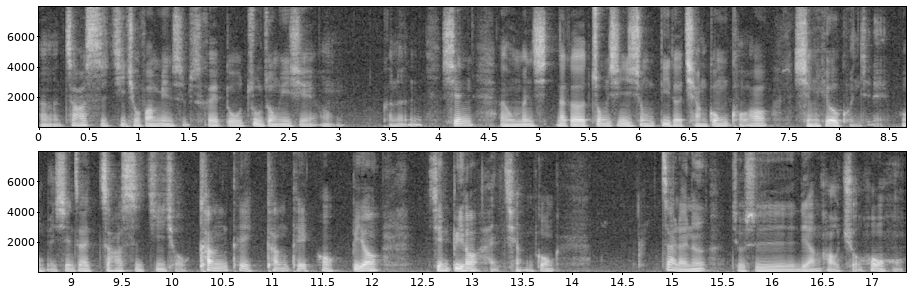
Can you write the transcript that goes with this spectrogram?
呃扎实击球方面是不是可以多注重一些？嗯。可能先，呃，我们那个中信兄弟的强攻口号先休困起来。我们现在扎实击球，康泰康泰哦，不要先不要喊强攻。再来呢，就是量好球后哦，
